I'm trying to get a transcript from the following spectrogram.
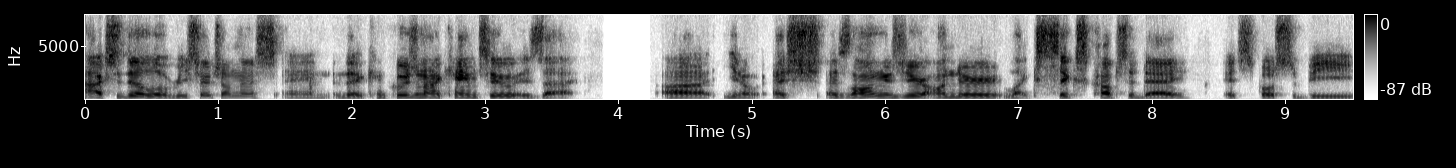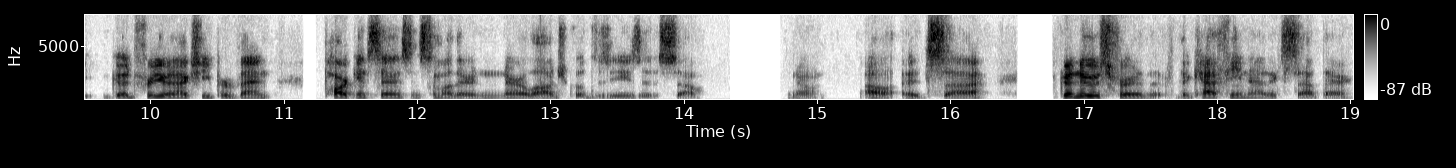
actually did a little research on this, and the conclusion I came to is that, uh, you know, as, as long as you're under like six cups a day, it's supposed to be good for you and actually prevent Parkinson's and some other neurological diseases. So, you know, uh, it's uh, good news for the, the caffeine addicts out there.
